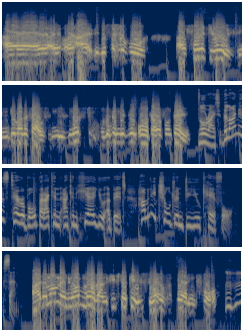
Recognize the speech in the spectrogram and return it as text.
Uh, uh, uh, the side of uh, Forest Rose in Joburg South is next to Or. All right. The line is terrible, but I can I can hear you a bit. How many children do you care for, Sam? At the moment, we have more than 50 kids we are caring for. Mm-hmm.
